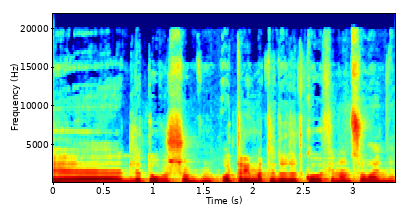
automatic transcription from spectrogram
е, для того, щоб отримати додаткове фінансування.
